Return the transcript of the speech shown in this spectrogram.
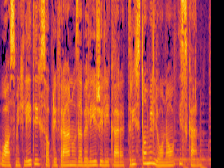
v osmih letih so pri Franu zabeležili kar 300 milijonov iskanj.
